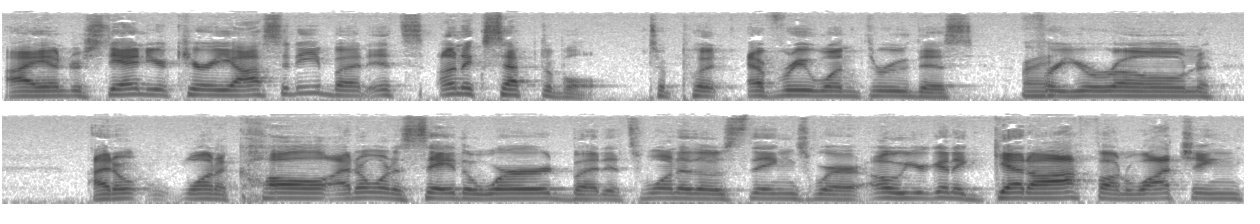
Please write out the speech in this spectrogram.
I understand your curiosity, but it's unacceptable to put everyone through this for your own. I don't want to call, I don't want to say the word, but it's one of those things where, oh, you're going to get off on watching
